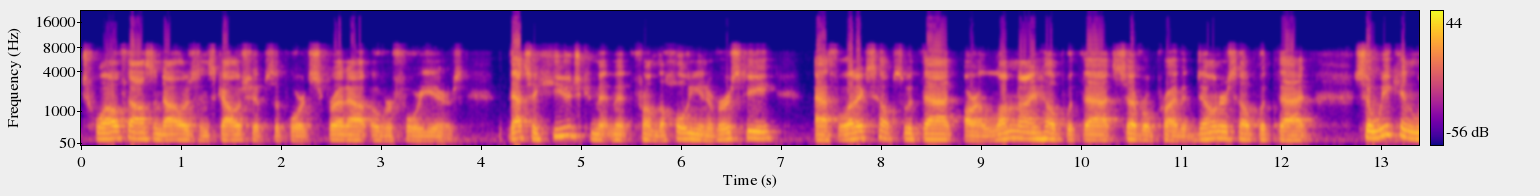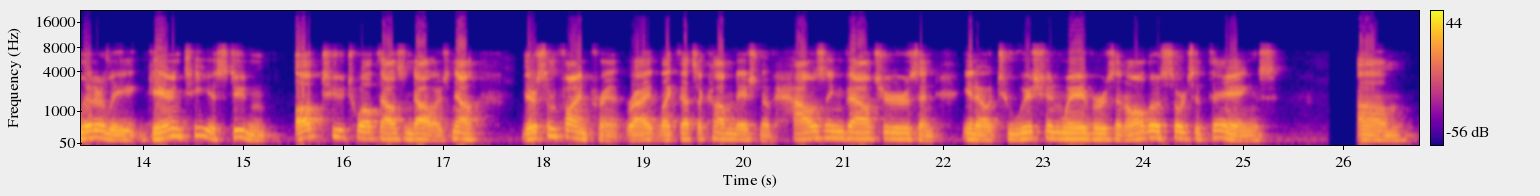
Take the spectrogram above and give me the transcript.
$12,000 in scholarship support spread out over four years. That's a huge commitment from the whole university. Athletics helps with that. Our alumni help with that. Several private donors help with that. So we can literally guarantee a student up to $12,000. Now, there's some fine print, right? Like that's a combination of housing vouchers and you know tuition waivers and all those sorts of things. Um,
